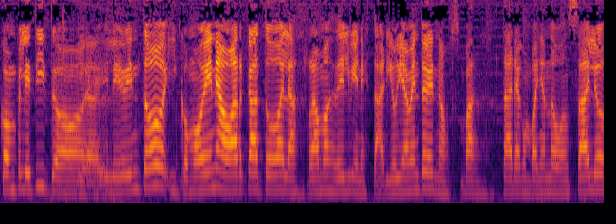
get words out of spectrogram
completito Claro. el evento y como ven abarca todas las ramas del bienestar. Y obviamente nos va a estar acompañando Gonzalo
